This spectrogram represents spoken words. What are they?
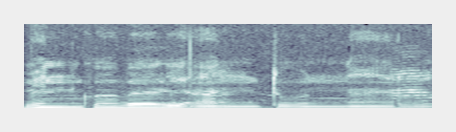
من قبل أن تنزل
